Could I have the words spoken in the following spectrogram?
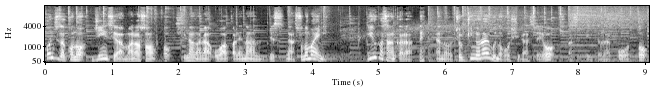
本日はこの人生はマラソンを聞きながらお別れなんですが、その前に、ゆうかさんからね、あの、直近のライブのお知らせを聞かせていただこうと考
